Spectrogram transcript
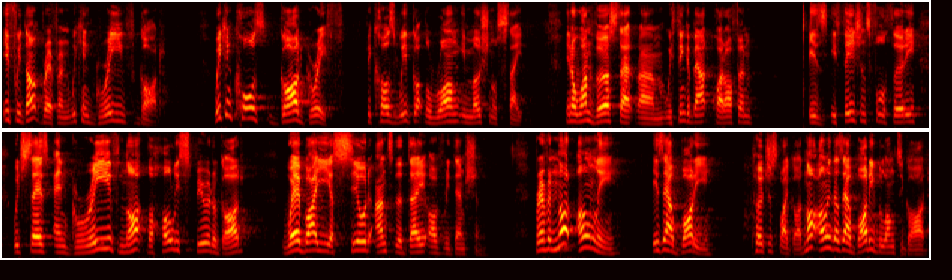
if we don't, brethren, we can grieve God. We can cause God grief because we've got the wrong emotional state. You know, one verse that um, we think about quite often is Ephesians 4:30, which says, "And grieve not the Holy Spirit of God, whereby ye are sealed unto the day of redemption. Brethren, not only is our body purchased by God, not only does our body belong to God,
